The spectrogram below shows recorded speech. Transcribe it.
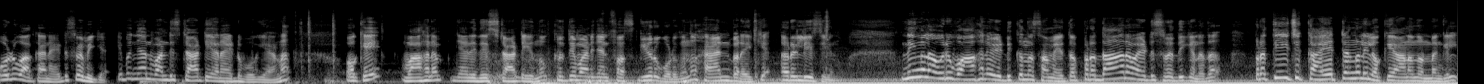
ഒഴിവാക്കാനായിട്ട് ശ്രമിക്കുക. ഇപ്പം ഞാൻ വണ്ടി സ്റ്റാർട്ട് ചെയ്യാനായിട്ട് പോവുകയാണ്. ഓക്കെ വാഹനം ഞാൻ ഇത് സ്റ്റാർട്ട് ചെയ്യുന്നു. കൃത്യമായിട്ട് ഞാൻ ഫസ്റ്റ് ഗിയർ കൊടുക്കുന്നു. ഹാൻഡ് ബ്രേക്ക് റിലീസ് ചെയ്യുന്നു. നിങ്ങൾ ഒരു വാഹനം എടുക്കുന്ന സമയത്ത് പ്രധാനമായിട്ട് ശ്രദ്ധിക്കേണ്ടത് പ്രത്യേകിച്ച് കയറ്റങ്ങളിലൊക്കെ ആണെന്നുണ്ടെങ്കിൽ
